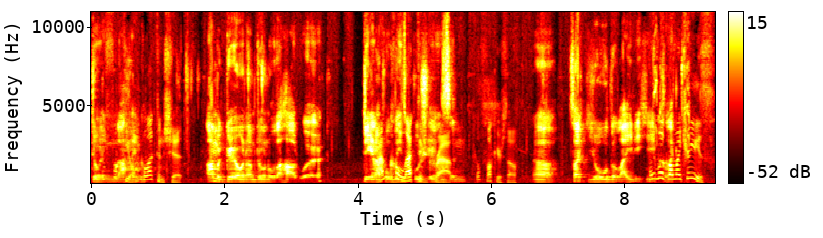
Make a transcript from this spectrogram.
doing Fuck you, I'm collecting shit. I'm a girl, and I'm doing all the hard work, digging up I'm all these bushes, crap. and Go fuck yourself. uh, it's like you're the lady here. Hey, look, all my trees.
